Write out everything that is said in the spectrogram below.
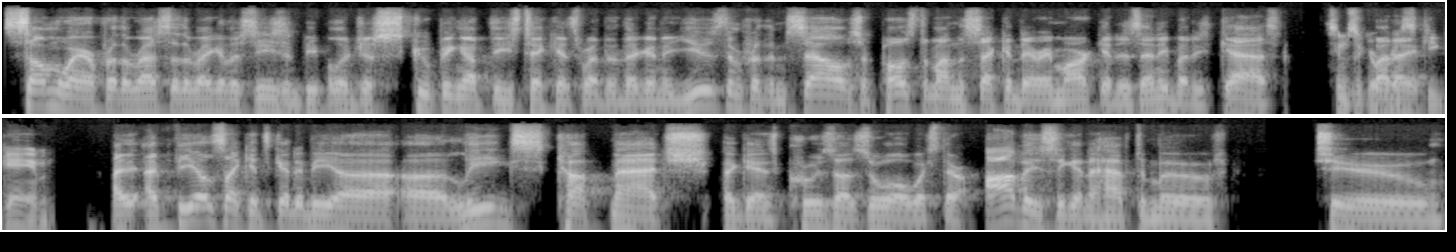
somewhere for the rest of the regular season. People are just scooping up these tickets, whether they're going to use them for themselves or post them on the secondary market is anybody's guess. Seems like a but risky I, game. I, I feels like it's going to be a, a Leagues Cup match against Cruz Azul, which they're obviously going to have to move to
